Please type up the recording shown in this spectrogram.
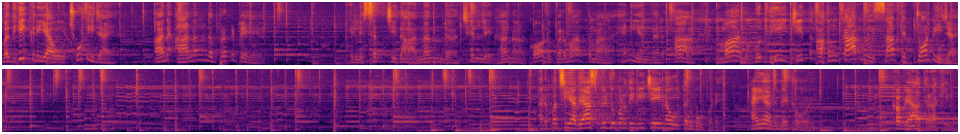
બધી ક્રિયાઓ છૂટી જાય અને આનંદ પ્રગટે. એટલે સચ્ચિદાનંદ છેલ્લે ઘન કોણ પરમાત્મા? એની અંદર આ મન, બુદ્ધિ, ચિત્ત, અહંકારની સાથે ચોંટી જાય. અને પછી આ વ્યાસપીઠ ઉપરથી નીચે ન ઉતરવું પડે. અહીંયા જ બેઠો હોય. ખભે હાથ રાખીને.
